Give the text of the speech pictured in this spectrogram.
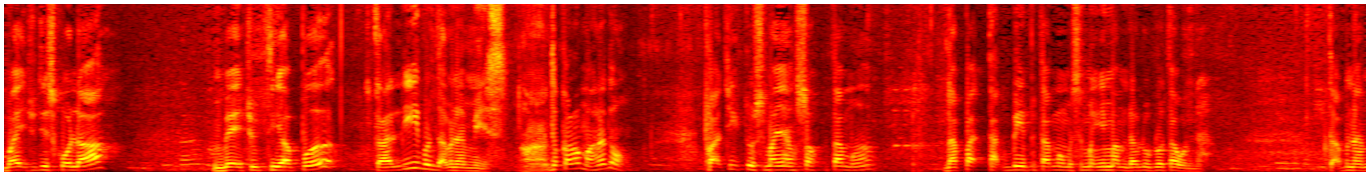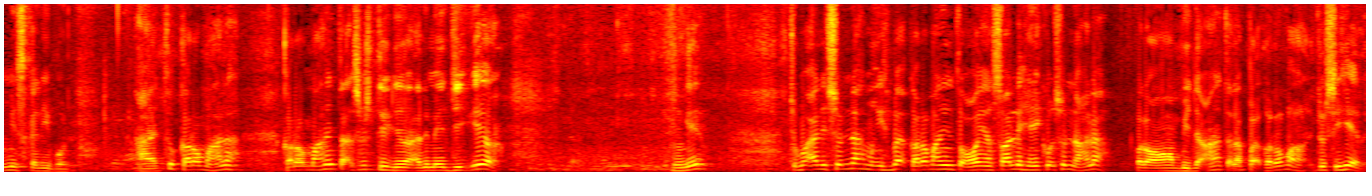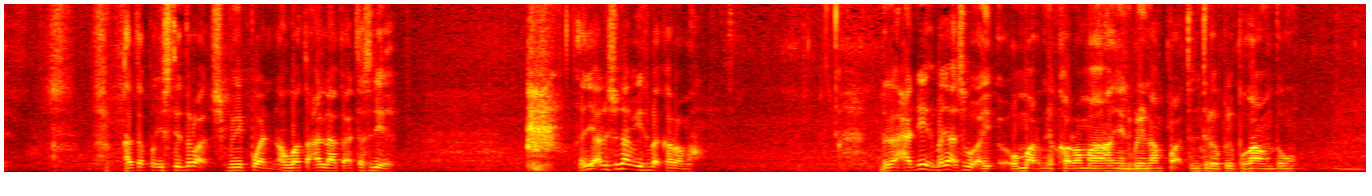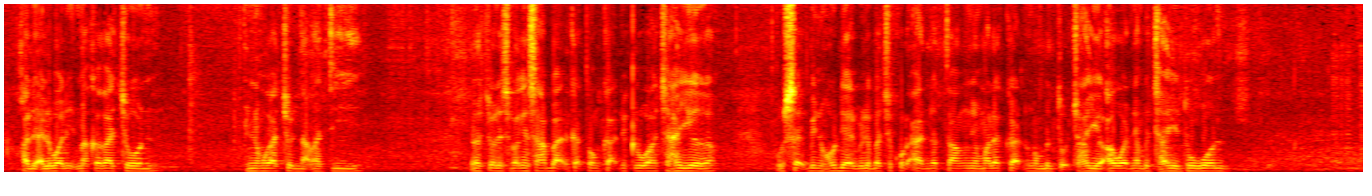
Baik cuti sekolah Baik cuti apa Sekali pun tak pernah miss. Ha, Itu karamah lah tu. Pak cik tu semayang soh pertama Dapat takbir pertama bersama imam dah 20 tahun dah. Tak pernah miss sekali pun. Ha, Itu karamah lah. Karamah ni tak semestinya ada magic dia. Okay Cuma ahli sunnah mengisbat karamah ni untuk orang yang salih yang ikut sunnah lah kalau orang bid'ah tak dapat karamah Itu sihir Ataupun istidraj Penipuan Allah Ta'ala ke atas dia Jadi ahli sunnah mengisbat karamah Dalam hadis banyak sebut Umar punya karamah yang boleh nampak tentera pergi perang tu. Khalid Al-Walid makan racun. Minum racun tak mati. Lepas tu ada sebagian sahabat dekat tongkat dia keluar cahaya. Usaid bin Hudair bila baca Quran datangnya malaikat dengan bentuk cahaya awan yang bercahaya turun.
